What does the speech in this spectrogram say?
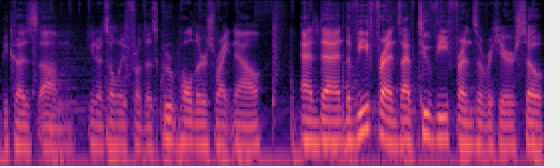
because um, you know it's only for those group holders right now. And then the VeeFriends, I have two VeeFriends over here. So,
